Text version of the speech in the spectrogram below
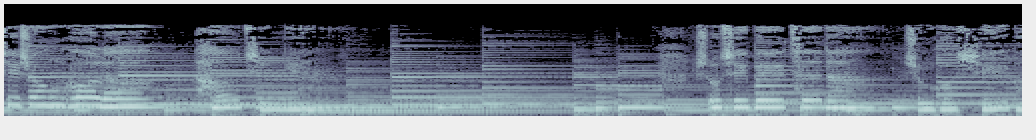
一起生活了好几年，熟悉彼此的生活习惯。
